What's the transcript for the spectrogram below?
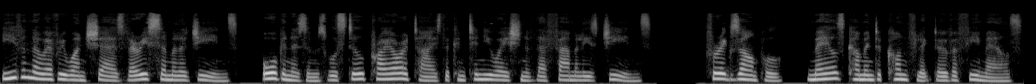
Even though everyone shares very similar genes, organisms will still prioritize the continuation of their family's genes. For example, males come into conflict over females.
